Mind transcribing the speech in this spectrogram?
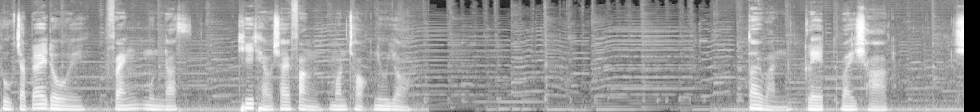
ถูกจับได้โดยแฟรงค์มุนดัส ที่แถวชายฝั่งมอนทอกนิวยอร์ก ไต้หวันเกรดไวชาร์ก ช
